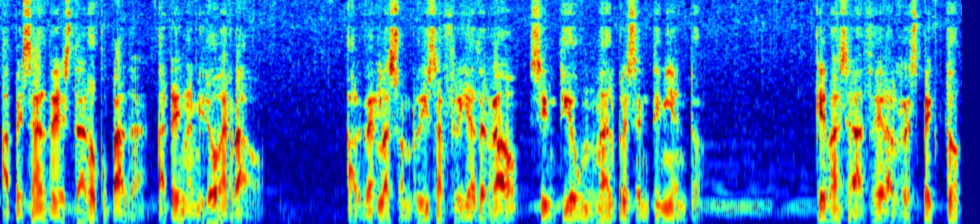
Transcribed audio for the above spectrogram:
A pesar de estar ocupada, Atena miró a Rao. Al ver la sonrisa fría de Rao, sintió un mal presentimiento. ¿Qué vas a hacer al respecto?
